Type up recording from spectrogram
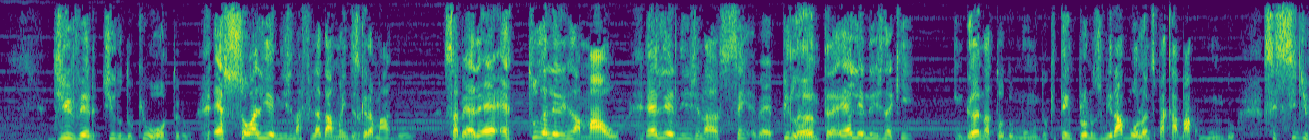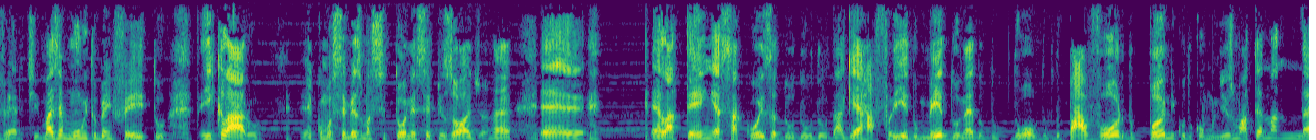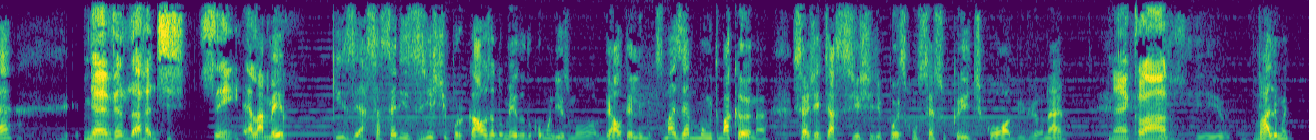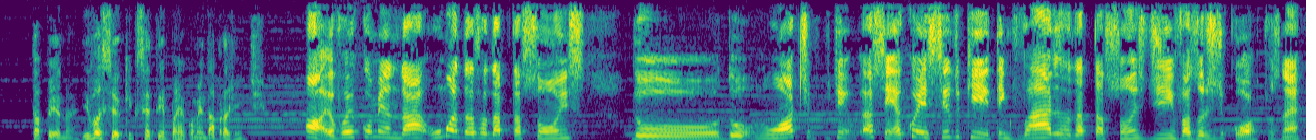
divertido do que o outro. É só alienígena filha da mãe desgramado. Sabe, é, é tudo alienígena mal, é alienígena sem, é, pilantra, é alienígena que engana todo mundo, que tem planos mirabolantes para acabar com o mundo. Você se diverte, mas é muito bem feito. E claro, é como você mesma citou nesse episódio, né? É, ela tem essa coisa do, do, do, da Guerra Fria, do medo, né? Do, do, do, pavor, do pânico do comunismo, até na, né? É verdade, sim. Ela meio que essa série existe por causa do medo do comunismo, The Outer Limits, mas é muito bacana se a gente assiste depois com senso crítico, óbvio, né? É claro. E, e vale muito a pena. E você, o que, que você tem para recomendar pra gente? Ó, eu vou recomendar uma das adaptações do, do um ótimo, tem, assim, é conhecido que tem várias adaptações de Invasores de Corpos, né?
